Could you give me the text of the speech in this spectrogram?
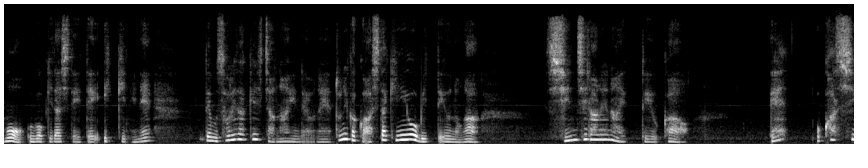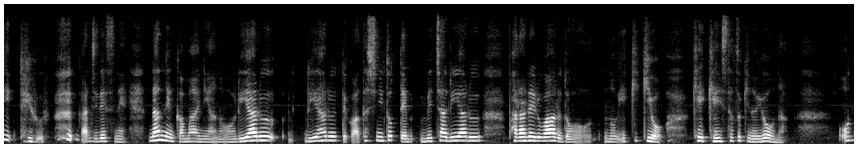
も動き出していて一気にね。でもそれだけじゃないんだよね。とにかく明日金曜日っていうのが信じられないっていうかえ？おかしいっていう感じですね。何年か前にあのリアルリアルっていうか私にとってめちゃリアルパラレルワールドの行き来を経験した時のような本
